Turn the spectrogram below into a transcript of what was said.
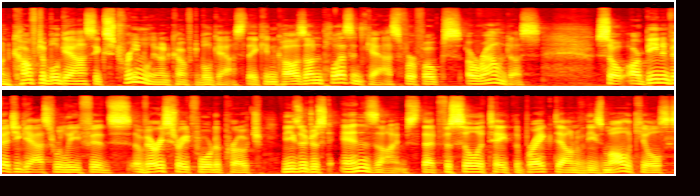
uncomfortable gas, extremely uncomfortable gas. They can cause unpleasant gas for folks around us. So our bean and veggie gas relief is a very straightforward approach. These are just enzymes that facilitate the breakdown of these molecules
